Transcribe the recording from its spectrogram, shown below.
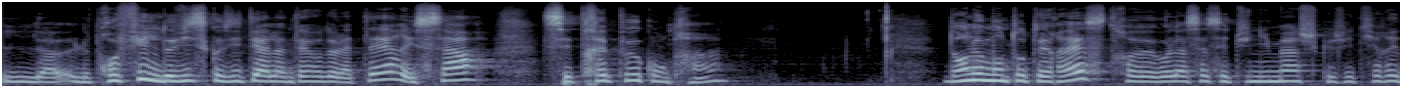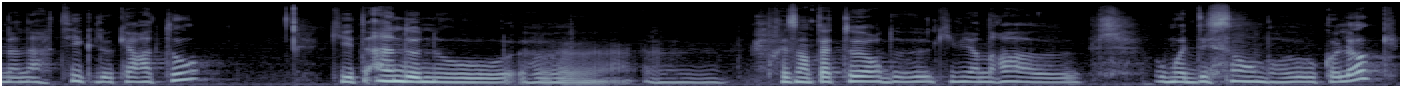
le profil de viscosité à l'intérieur de la Terre, et ça, c'est très peu contraint. Dans le manteau terrestre, voilà, ça c'est une image que j'ai tirée d'un article de Carato, qui est un de nos euh, euh, présentateurs qui viendra euh, au mois de décembre au colloque.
